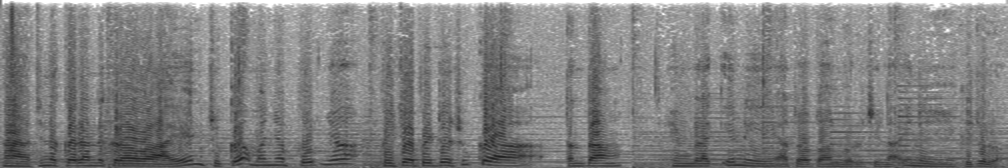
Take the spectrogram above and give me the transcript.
Nah di negara-negara lain juga menyebutnya beda-beda juga tentang Imlek ini atau tahun baru Cina ini gitu loh.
